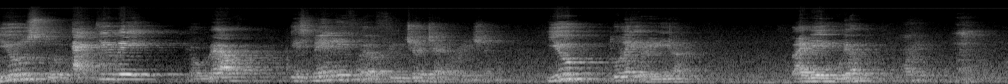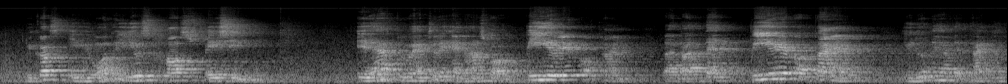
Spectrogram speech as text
use to activate your wealth, is mainly for your future generation. You, too late already lah. Like they Because if you want to use house facing, you have to actually enhance for a period of time. But, but that period of time, you don't have that time.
